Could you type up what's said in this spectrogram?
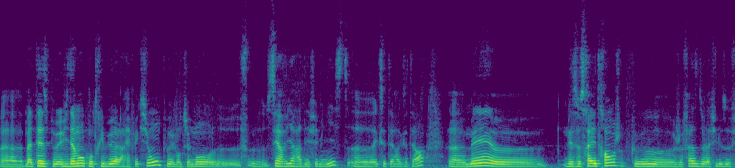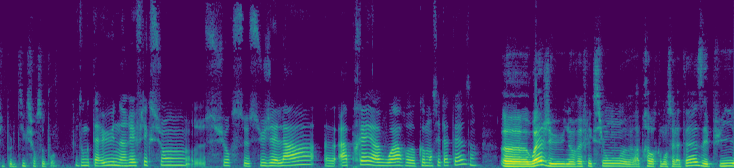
ma thèse peut évidemment contribuer à la réflexion, peut éventuellement servir à des féministes, etc., etc. mais mais ce serait étrange que je fasse de la philosophie politique sur ce point. Donc tu as eu une réflexion sur ce sujet-là après avoir commencé ta thèse? Euh, Ouais, j'ai eu une réflexion après avoir commencé la thèse, et puis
